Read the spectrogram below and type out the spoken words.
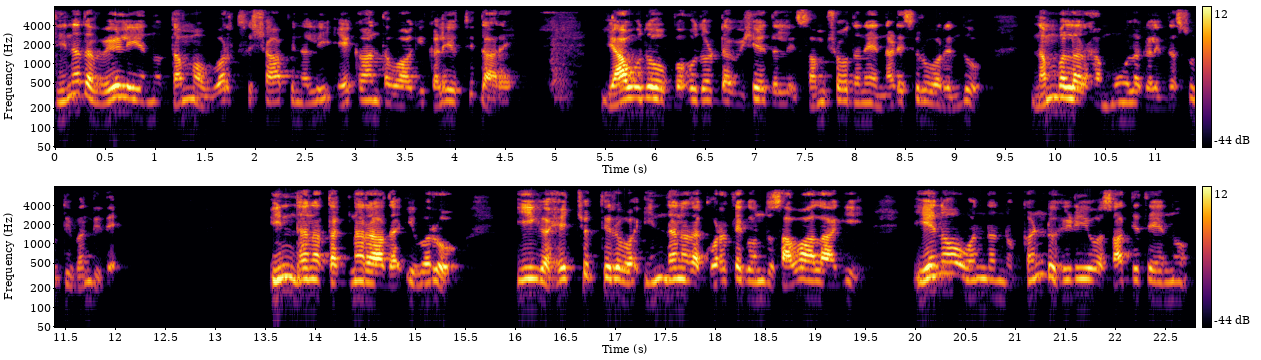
ದಿನದ ವೇಳೆಯನ್ನು ತಮ್ಮ ವರ್ಕ್ಸ್ ಶಾಪಿನಲ್ಲಿ ಏಕಾಂತವಾಗಿ ಕಳೆಯುತ್ತಿದ್ದಾರೆ. ಯಾವುದೋ ಬಹುದೊಡ್ಡ ವಿಷಯದಲ್ಲಿ ಸಂಶೋಧನೆ ನಡೆಸಿರುವರೆಂದು ನಂಬಲರ್ಹ ಮೂಲಗಳಿಂದ ಸುದ್ದಿ ಬಂದಿದೆ. ಇಂಧನ ತಜ್ಞರಾದ ಇವರು ಈಗ ಹೆಚ್ಚುತ್ತಿರುವ ಇಂಧನದ ಕೊರತೆಗೊಂದು ಸವಾಲಾಗಿ ಏನೋ ಒಂದನ್ನು ಕಂಡು ಹಿಡಿಯುವ ಸಾಧ್ಯತೆಯನ್ನು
